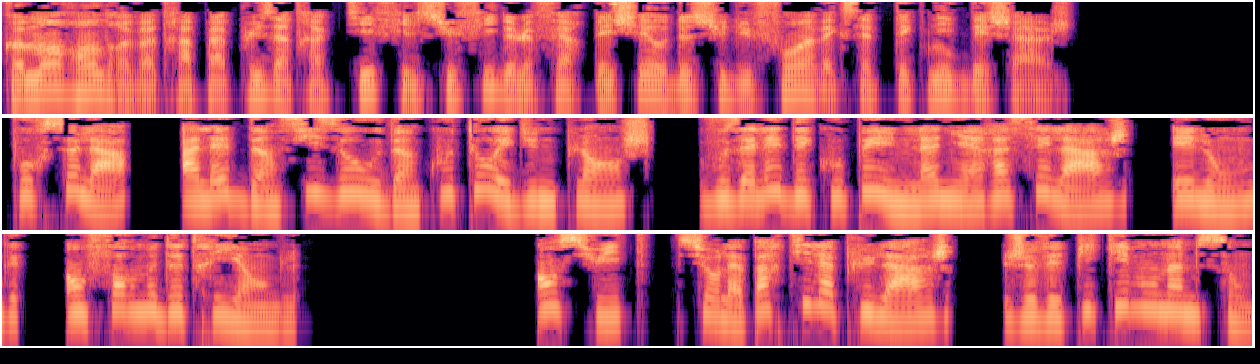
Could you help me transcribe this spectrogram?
Comment rendre votre appât plus attractif? Il suffit de le faire pêcher au-dessus du fond avec cette technique d'échage. Pour cela, à l'aide d'un ciseau ou d'un couteau et d'une planche, vous allez découper une lanière assez large, et longue, en forme de triangle. Ensuite, sur la partie la plus large, je vais piquer mon hameçon.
